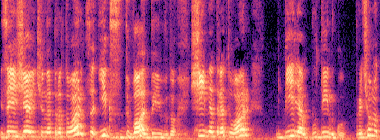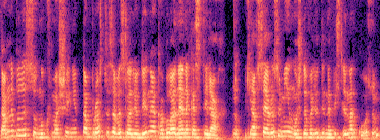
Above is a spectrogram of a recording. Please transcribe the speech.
заїжджаючи на тротуар, це Х2 дивно. Ще й на тротуар біля будинку. Причому там не було сумок в машині, там просто завезла людина, яка була не на кастелях. Ну, я все розумію, можливо, людина після наркозу.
